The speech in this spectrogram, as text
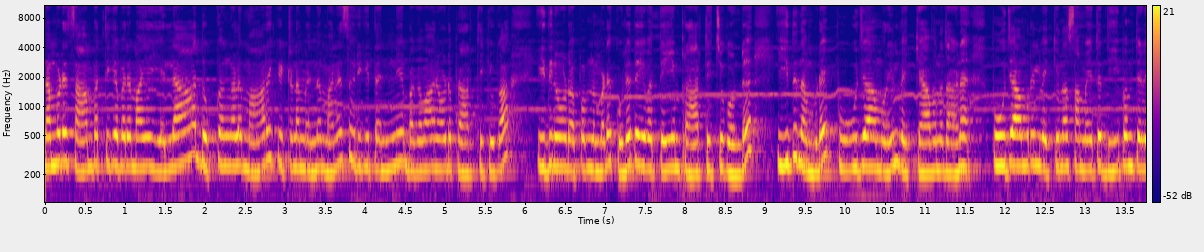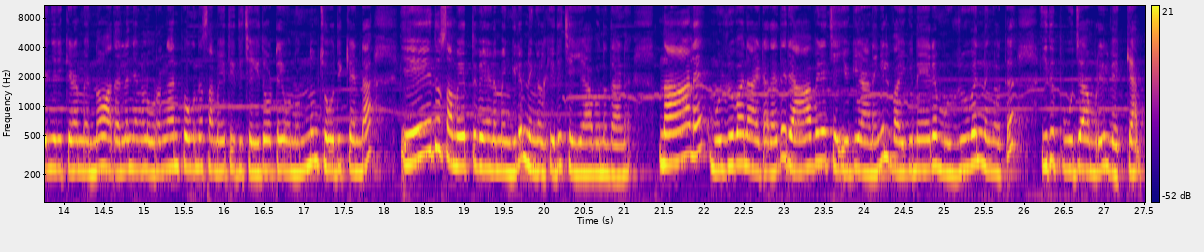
നമ്മുടെ സാമ്പത്തികപരമായ എല്ലാ ദുഃഖങ്ങളും മാറിക്കിട്ടണമെന്ന് മനസ്സൊരുക്കി തന്നെ ഭഗവാനോട് പ്രാർത്ഥിക്കുക. ഇതിനോടൊപ്പം നമ്മുടെ കുലദൈവത്തെയും പ്രാർത്ഥിച്ചുകൊണ്ട് ഇത് നമ്മുടെ പൂജാമുറിയിൽ വെക്കാവുന്നതാണ്. പൂജാമുറിയിൽ വെക്കുന്ന സമയത്ത് ദീപം തെളിഞ്ഞിരിക്കണമെന്നോ അതല്ല ഞങ്ങൾ ഉറങ്ങാൻ പോകുന്ന സമയത്ത് ഇത് ചെയ്തോട്ടെ എന്നൊന്നും ചോദിക്കേണ്ട. ഏതു സമയത്ത് വേണമെങ്കിലും നിങ്ങൾക്കിത് ഇത് ചെയ്യാവുന്നതാണ് നാളെ മുഴുവനായിട്ട് അതായത് രാവിലെ ചെയ്യുകയാണെങ്കിൽ വൈകുന്നേരം മുഴുവൻ നിങ്ങൾക്ക് ഇത് പൂജാമുറിയിൽ വെക്കാം.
